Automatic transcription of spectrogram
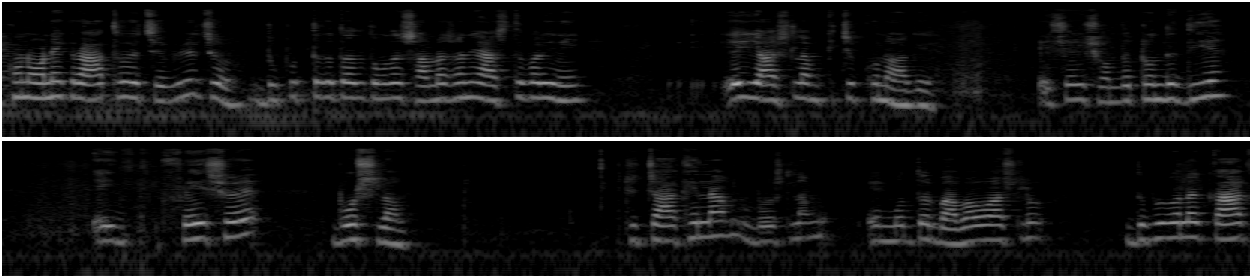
এখন অনেক রাত হয়েছে, বুঝেছ? দুপুর থেকে তো তোমাদের সামনাসামনি আসতে পারিনি। এই আসলাম কিছুক্ষণ আগে। এসে এই সন্ধ্যে টন্ধে দিয়ে এই ফ্রেশ হয়ে বসলাম। একটু চা খেলাম, বসলাম। এর মধ্যে ওর বাবাও আসলো। দুপুরবেলায় কাজ,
